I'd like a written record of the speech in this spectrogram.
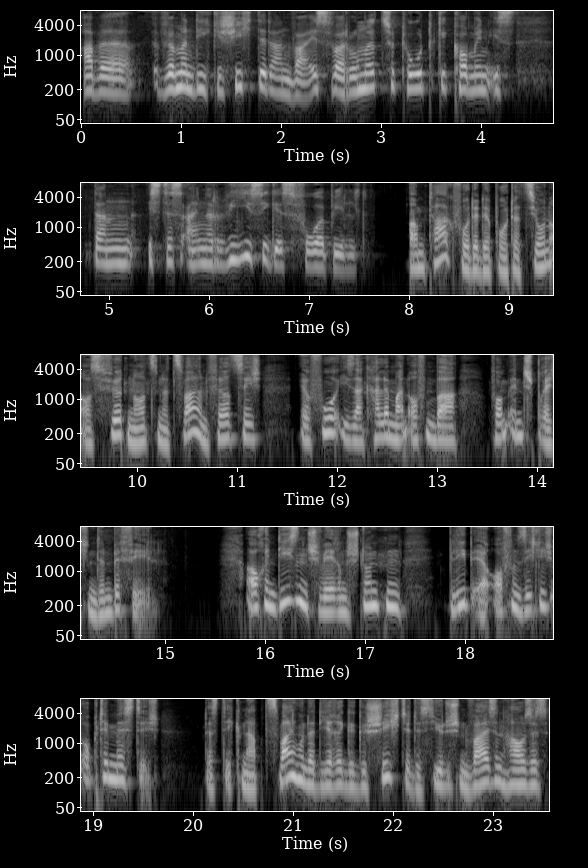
Aber wenn man die Geschichte dann weiß, warum er zu Tod gekommen ist, dann ist es ein riesiges Vorbild. Am Tag vor der Deportation aus Fürth 1942 erfuhr Isaac Hallemann offenbar vom entsprechenden Befehl. Auch in diesen schweren Stunden blieb er offensichtlich optimistisch, dass die knapp 200-jährige Geschichte des jüdischen Waisenhauses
